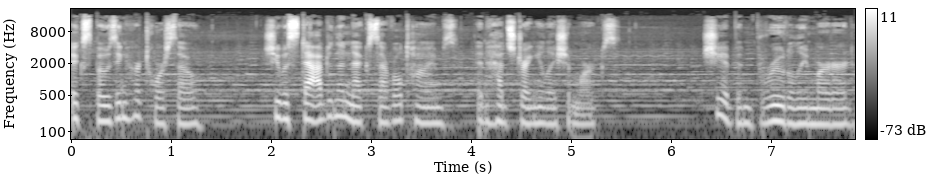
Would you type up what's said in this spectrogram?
exposing her torso. She was stabbed in the neck several times and had strangulation marks. She had been brutally murdered.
